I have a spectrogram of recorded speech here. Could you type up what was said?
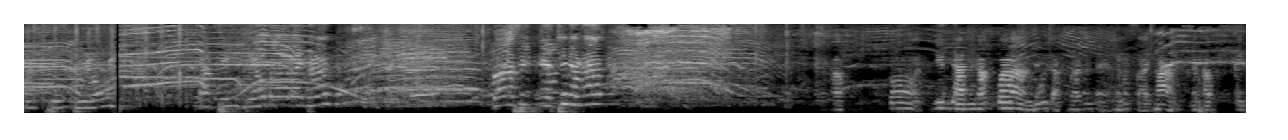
บัตรสีเขียวบัตรสีเขียวเบอร์อะไรครับ เบอร์สิบเอ็ดใช่ไหมครับนะครับ ก็ยืนยันครับว่ารู้จักมาตั้งแต่คณะสายชาตินะครับ เป็น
